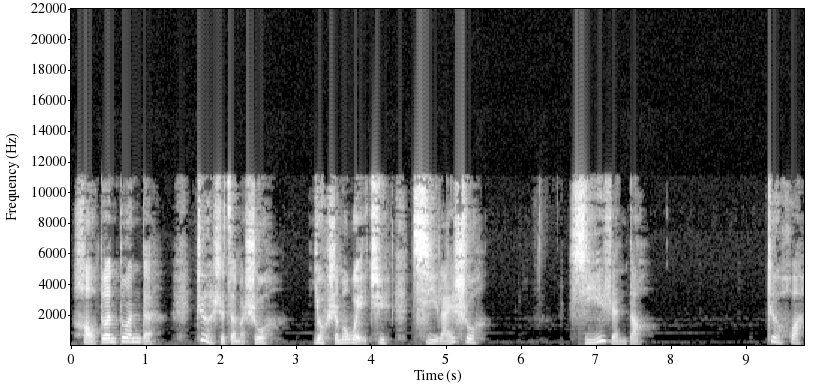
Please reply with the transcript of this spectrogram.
好端端的，这是怎么说？有什么委屈，起来说。”袭人道：“这话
